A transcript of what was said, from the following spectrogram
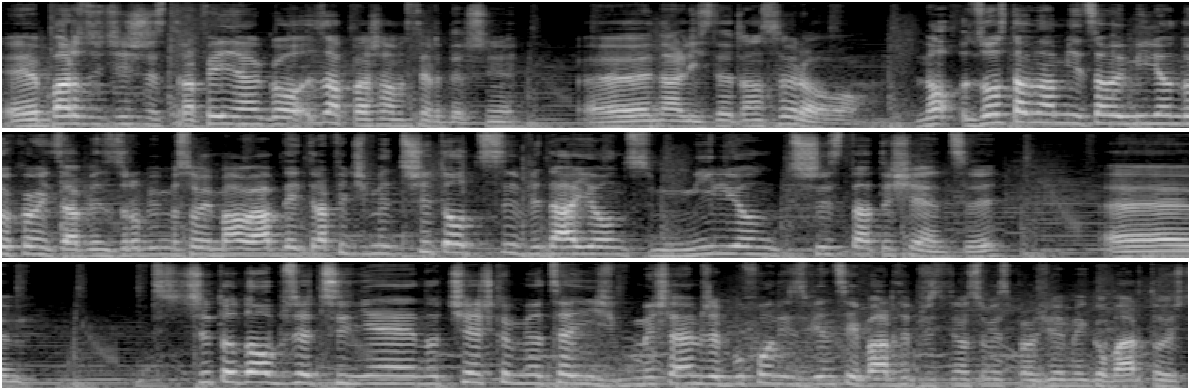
E, bardzo cieszę z trafienia go, zapraszam serdecznie e, na listę transferową. No, został nam niecały milion do końca, więc zrobimy sobie mały update. Trafiliśmy 3 tocy, wydając milion trzysta tysięcy. E, czy to dobrze, czy nie, no ciężko mi ocenić. Myślałem, że Buffon jest więcej warty, przez chwilę sobie sprawdziłem jego wartość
